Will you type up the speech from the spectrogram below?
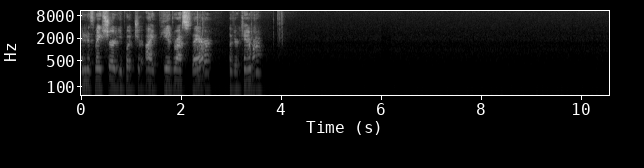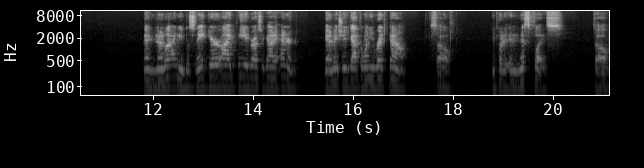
and just make sure you put your IP address there of your camera. And you're not you, just ain't your IP address you gotta enter. You gotta make sure you got the one you wrote down. So you put it in this place. So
